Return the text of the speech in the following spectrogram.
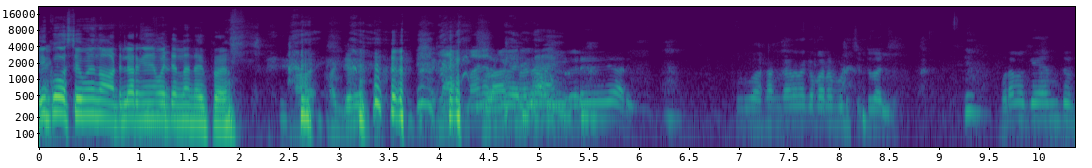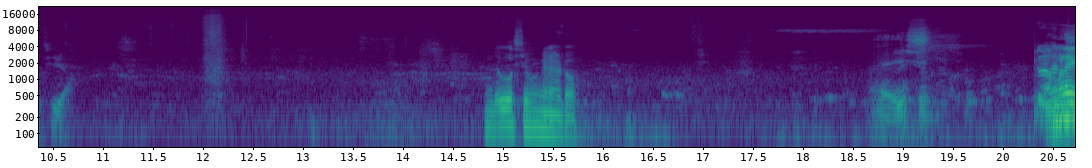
ഈ കോസ്റ്റ്യൂമിന് നാട്ടിലിറങ്ങിയാൽ പറ്റുന്ന എന്റെ അഭിപ്രായം. ഇവിടെ നമുക്ക് എന്തും ചെയ്യാം. എന്റെ കോസ്റ്റ്യൂം ഇങ്ങനെ കേട്ടോ നമ്മളേ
